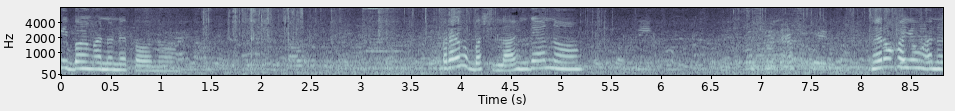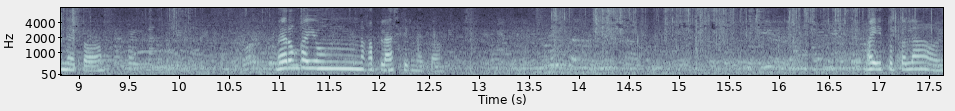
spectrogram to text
Parang ibang ano nito, no? Pareho ba sila? Hindi ano? Meron kayong ano nito? Meron kayong naka-plastic nito? Ay, ito pala. Oh.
